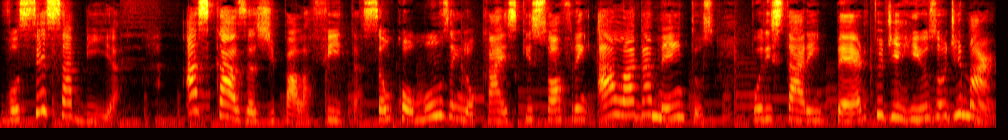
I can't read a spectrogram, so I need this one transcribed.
você sabia as casas de palafita são comuns em locais que sofrem alagamentos por estarem perto de rios ou de mar.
